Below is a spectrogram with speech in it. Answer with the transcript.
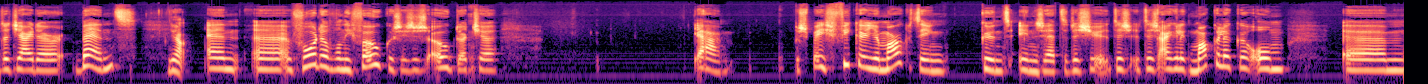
dat jij er bent. Ja, En eh, een voordeel van die focus is dus ook dat je ja, specifieker je marketing kunt inzetten. Dus je, het, is, het is eigenlijk makkelijker om, ehm,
